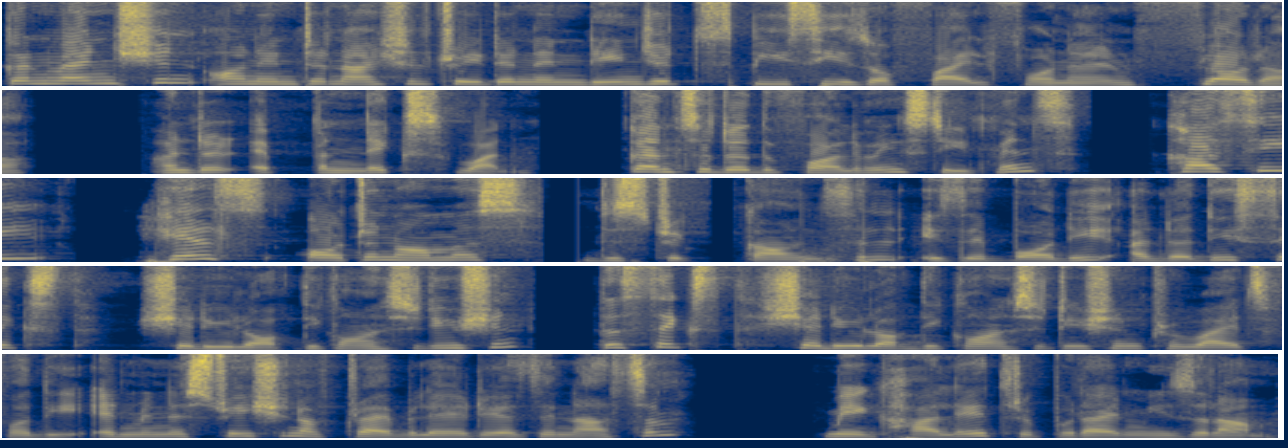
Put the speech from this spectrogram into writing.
Convention on International Trade in Endangered Species of Wild Fauna and Flora under Appendix 1. Consider the following statements. Khasi Hills Autonomous District Council is a body under the 6th Schedule of the Constitution. The 6th Schedule of the Constitution provides for the administration of tribal areas in Assam, Meghalaya, Tripura and Mizoram.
